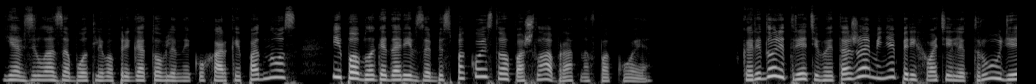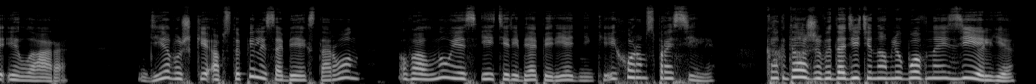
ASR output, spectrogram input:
Я взяла заботливо приготовленный кухаркой поднос и, поблагодарив за беспокойство, пошла обратно в покое коридоре третьего этажа меня перехватили Труди и Лара. Девушки обступили с обеих сторон, волнуясь и теребя передники, и хором спросили, «Когда же вы дадите нам любовное зелье?»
